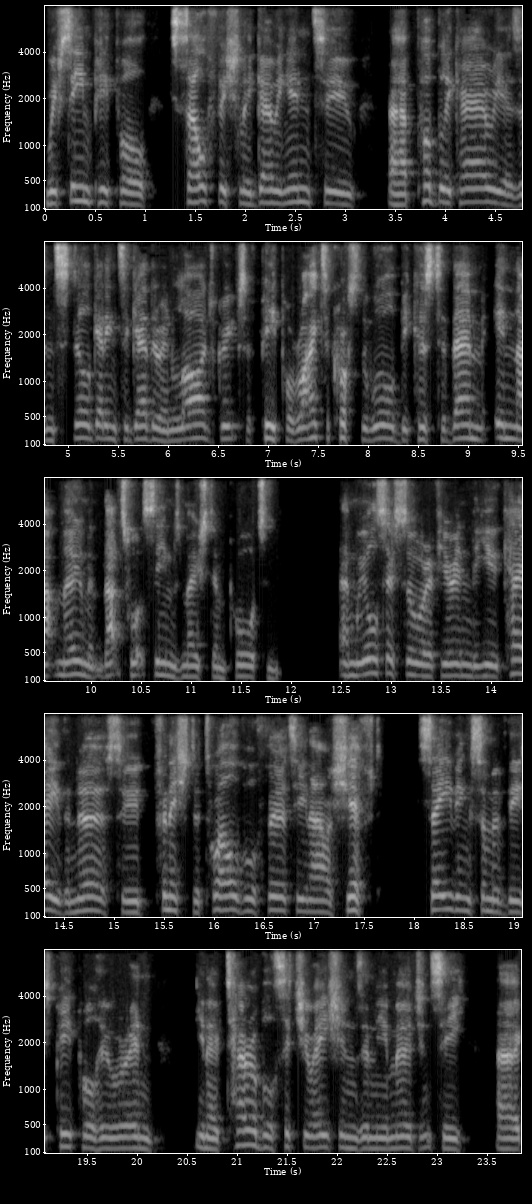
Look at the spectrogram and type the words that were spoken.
We've seen people selfishly going into uh, public areas and still getting together in large groups of people right across the world because to them in that moment that's what seems most important and we also saw if you're in the UK the nurse who finished a 12 or 13 hour shift saving some of these people who were in you know terrible situations in the emergency uh,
